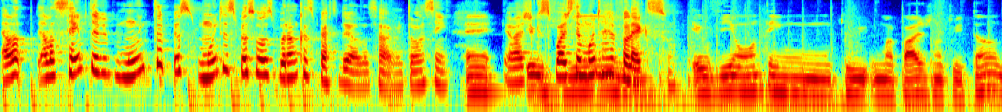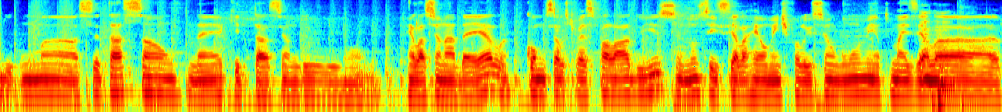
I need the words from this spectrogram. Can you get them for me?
ela, ela sempre teve muita, muitas pessoas brancas perto dela, sabe? Então, assim, é, eu acho eu que isso vi, pode ter muito reflexo. Eu vi ontem um, uma página tweetando uma citação, né, que tá sendo relacionada a ela, como se ela tivesse falado isso. Não sei se ela realmente falou isso em algum momento, mas uhum. ela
